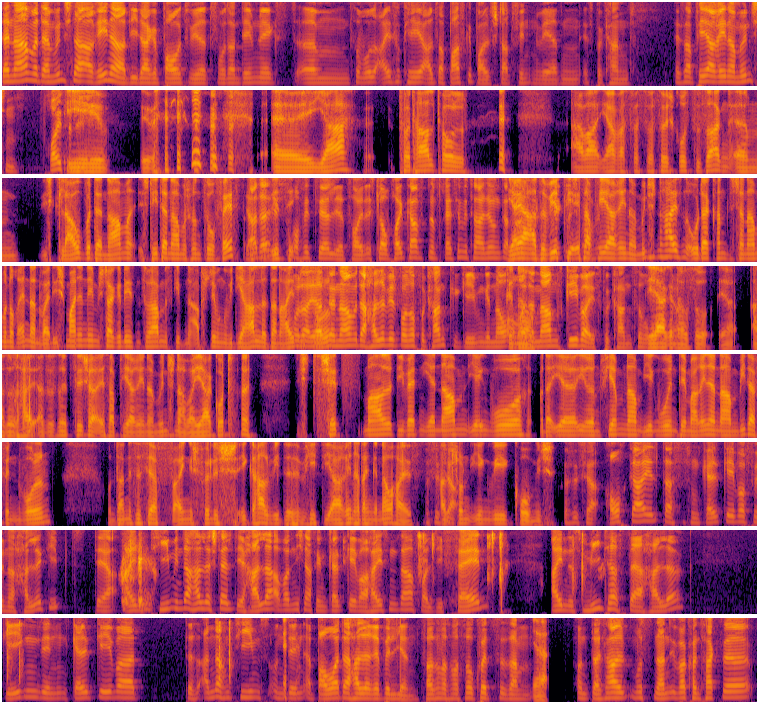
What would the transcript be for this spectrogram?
der Name der Münchner Arena, die da gebaut wird, wo dann demnächst ähm, sowohl Eishockey als auch Basketball stattfinden werden, ist bekannt. SAP Arena München. Freust du dich? Äh, ja, total toll. Aber ja, was, was, was soll ich groß zu sagen? Ähm, ich glaube, der Name, steht der Name schon so fest? Ja, also der ist offiziell jetzt heute. Ich glaube, heute gab es eine Pressemitteilung. ja, ja, also wird die SAP Arena München heißen oder kann sich der Name noch ändern? Weil ich meine nämlich da gelesen zu haben, es gibt eine Abstimmung, wie die Halle dann heißen oder, soll. Oder ja, der Name der Halle wird wohl noch bekannt gegeben, genau, genau. aber der Namensgeber ist bekannt. So ja, genau ja. so, ja. Also, also ist nicht sicher SAP Arena München, aber ja, Gott. Ich schätze mal, die werden ihren Namen irgendwo oder ihr, ihren Firmennamen irgendwo in dem Arenanamen wiederfinden wollen. Und dann ist es ja eigentlich völlig egal, wie die, wie die Arena dann genau heißt. Das ist halt ja, schon irgendwie komisch. Das ist ja auch geil, dass es einen Geldgeber für eine Halle gibt, der ein Team in der Halle stellt, die Halle aber nicht nach dem Geldgeber heißen darf, weil die Fans eines Mieters der Halle gegen den Geldgeber des anderen Teams und den Erbauer der Halle rebellieren. Fassen wir es mal so kurz zusammen. Ja. Und deshalb mussten dann über Kontakte,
